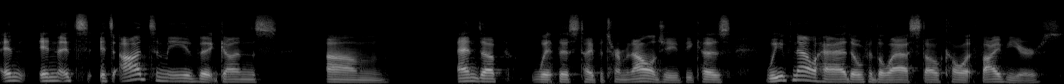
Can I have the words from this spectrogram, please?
and and it's it's odd to me that guns um, end up with this type of terminology because we've now had over the last I'll call it five years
